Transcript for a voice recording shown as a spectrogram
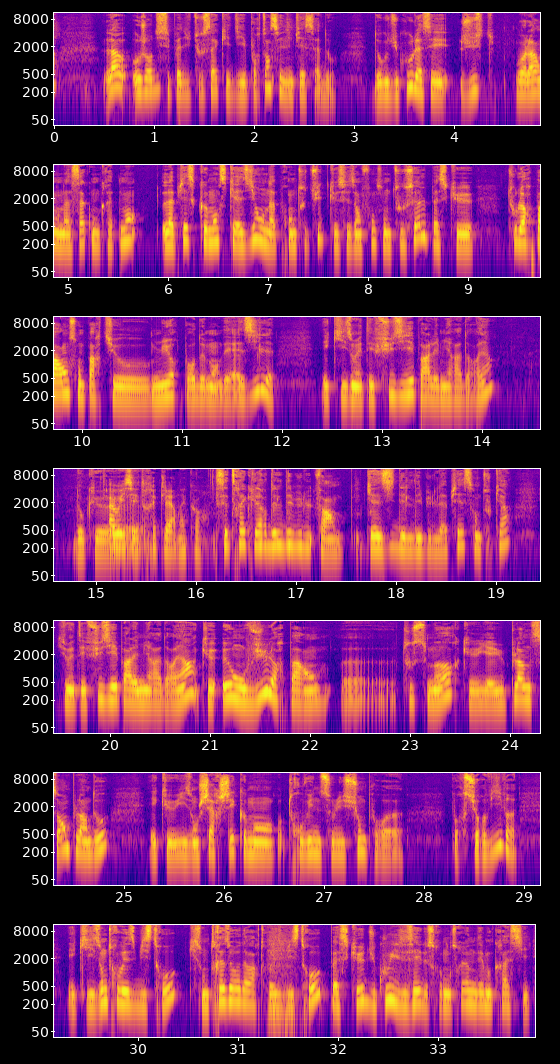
Là, aujourd'hui, c'est pas du tout ça qui est dit, et pourtant c'est une pièce ado. Donc du coup, là, c'est juste, voilà, on a ça concrètement. La pièce commence quasi, on apprend tout de suite que ces enfants sont tout seuls parce que tous leurs parents sont partis au mur pour demander asile et qu'ils ont été fusillés par les Miradoriens. Donc, euh, Ah oui, c'est très clair, d'accord. c'est très clair dès le début, enfin quasi dès le début de la pièce en tout cas, qu'ils ont été fusillés par les Miradoriens, que eux ont vu leurs parents euh, tous morts, qu'il y a eu plein de sang, plein d'eau, et qu'ils ont cherché comment trouver une solution pour euh, pour survivre, et qu'ils ont trouvé ce bistrot, qu'ils sont très heureux d'avoir trouvé ce bistrot, parce que du coup ils essayent de se reconstruire une démocratie.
